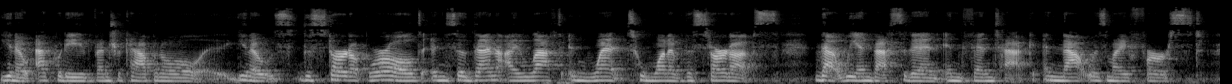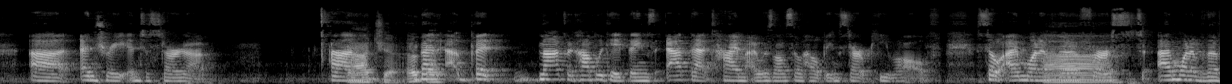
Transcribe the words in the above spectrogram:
you know, equity, venture capital, you know, the startup world. And so then I left and went to one of the startups that we invested in in fintech. And that was my first uh, entry into startup. Um, gotcha. Okay. But uh, but not to complicate things, at that time I was also helping start Pvolve. So I'm one of the ah. first. I'm one of the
